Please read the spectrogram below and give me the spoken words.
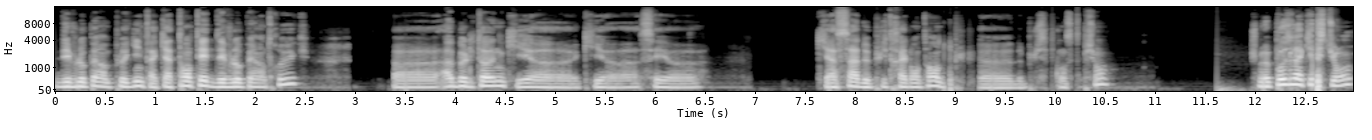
développé un plugin, enfin qui a tenté de développer un truc, Ableton qui a ça depuis très longtemps, depuis, depuis sa conception. Je me pose la question,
